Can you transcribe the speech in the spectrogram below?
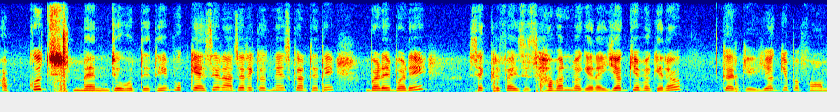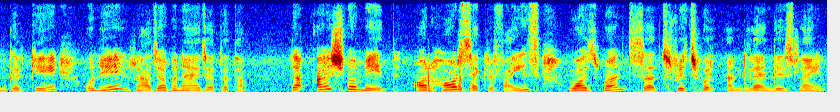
अब कुछ मैन जो होते थे, वो कैसे राजा रिकॉग्नाइज करते थे? बड़े बड़े सेक्रीफाइसेस हवन वगैरह, यज्ञ वगैरह करके, यज्ञ परफॉर्म करके उन्हें राजा बनाया जाता था। The Ashvamedha or horse sacrifice was one such ritual underline this line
